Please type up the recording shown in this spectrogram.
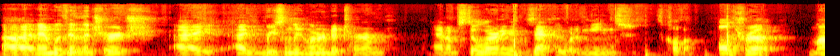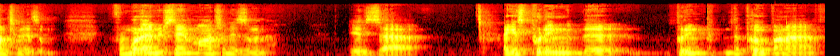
Uh, and within the church, I, I recently learned a term, and I'm still learning exactly what it means. It's called ultra Montanism. From what I understand, Montanism is, uh, I guess, putting the putting the Pope on a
